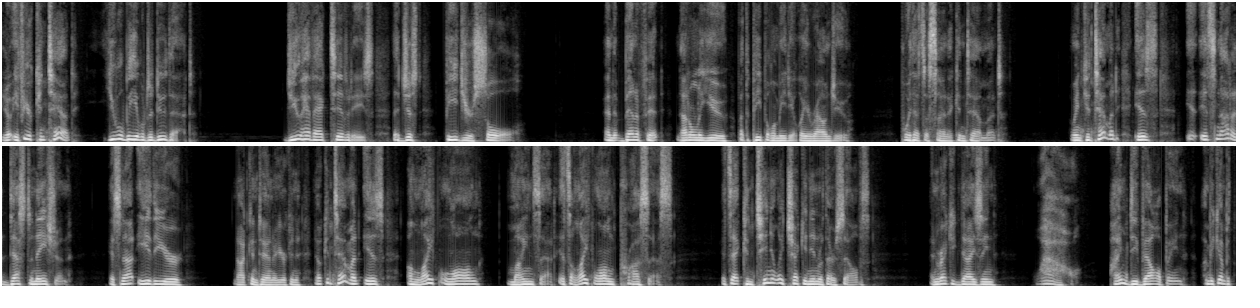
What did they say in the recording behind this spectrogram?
You know, if you're content, you will be able to do that. Do you have activities that just feed your soul and that benefit not only you, but the people immediately around you? Boy, that's a sign of contentment. I mean, contentment is, it's not a destination. It's not either you're not content or you're content. No, contentment is a lifelong mindset. It's a lifelong process. It's that continually checking in with ourselves and recognizing, wow, I'm developing. I'm becoming,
